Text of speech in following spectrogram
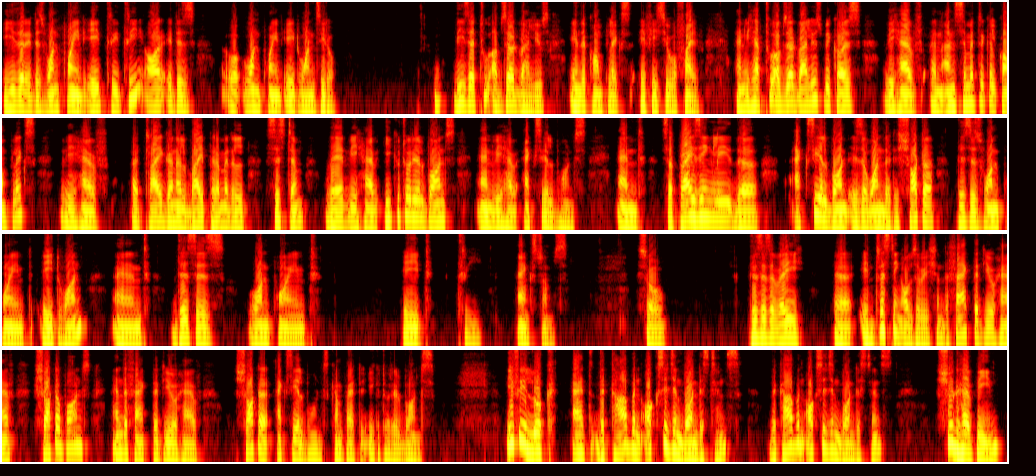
either it is 1.833 or it is 1.810. These are two observed values in the complex FeCO5 and we have two observed values because we have an unsymmetrical complex, we have a trigonal bipyramidal system where we have equatorial bonds and we have axial bonds. And surprisingly, the axial bond is the one that is shorter. This is 1.81 and this is 1.83 angstroms. So, this is a very uh, interesting observation, the fact that you have shorter bonds and the fact that you have shorter axial bonds compared to equatorial bonds. If we look at the carbon oxygen bond distance, the carbon oxygen bond distance should have been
